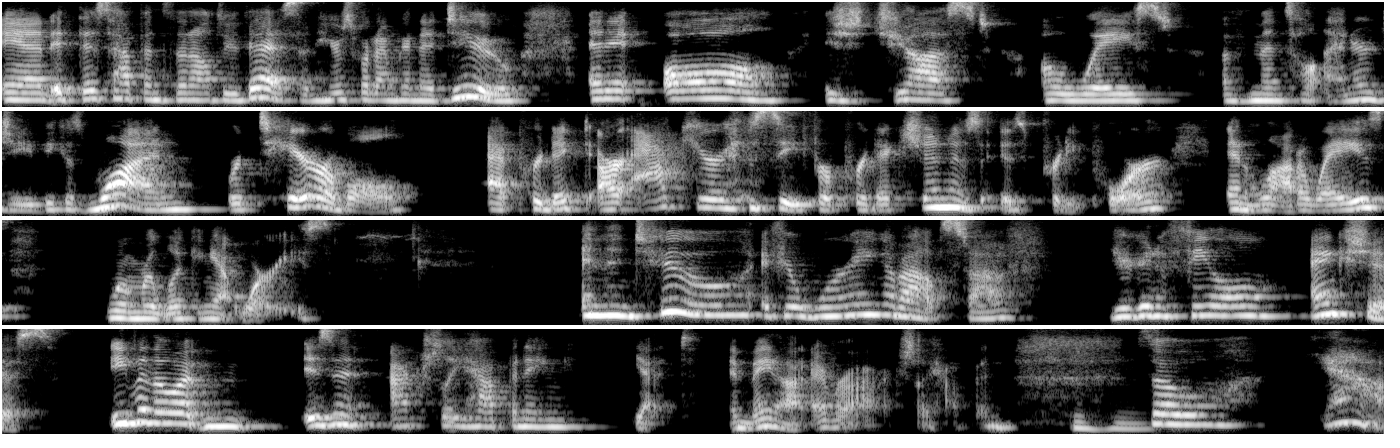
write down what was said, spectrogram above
and if this happens then i'll do this and here's what i'm going to do and it all is just a waste of mental energy because one we're terrible at predict our accuracy for prediction is, is pretty poor in a lot of ways when we're looking at worries. And then two if you're worrying about stuff you're going to feel anxious even though it isn't actually happening yet. It may not ever actually happen. Mm-hmm. so yeah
